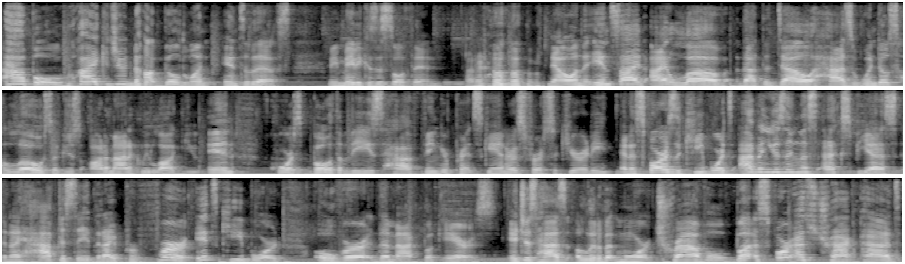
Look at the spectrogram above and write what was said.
Apple, why could you not build one into this? I mean, maybe because it's so thin. I don't know. now on the inside, I love that the Dell has Windows Hello, so it can just automatically log you in Of course, both of these have fingerprint scanners for security. And as far as the keyboards, I've been using this XPS and I have to say that I prefer its keyboard over the MacBook Airs. It just has a little bit more travel, but as far as trackpads,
